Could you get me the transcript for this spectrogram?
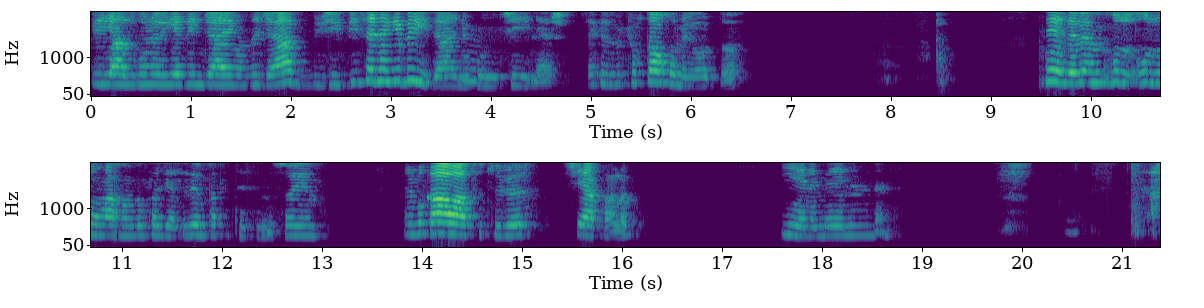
Bir yaz günü 7. ayın sıcağı bir, şey- bir sene gibiydi aynı gün şeyler. Sekiz buçukta okunuyordu. Neyse ben uz- uzun lafın kısacası ben patatesimi soyayım. Yani bu kahvaltı türü şey yapalım. Yiyelim elinden. Bismillah.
